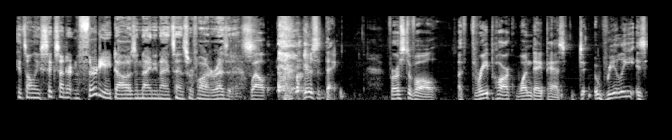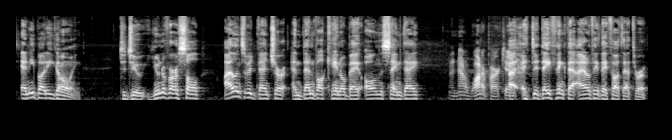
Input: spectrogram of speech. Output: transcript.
it's only six hundred and thirty-eight dollars and ninety-nine cents for Florida residents. Well, here's the thing. First of all, a three park one day pass. D- really, is anybody going to do Universal, Islands of Adventure, and then Volcano Bay all in the same day? Not a water park, yeah. Uh, did they think that? I don't think they thought that through.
